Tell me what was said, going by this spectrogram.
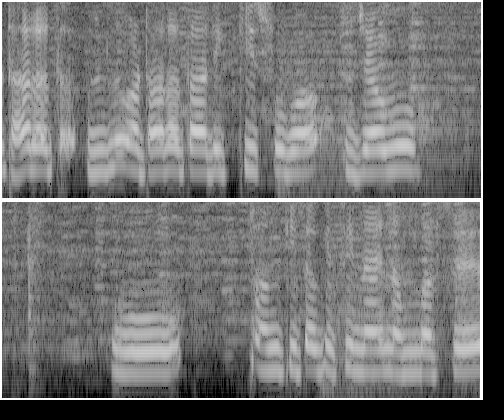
18 मतलब 18 तारीख की सुबह जब अंकिता किसी नए नंबर से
